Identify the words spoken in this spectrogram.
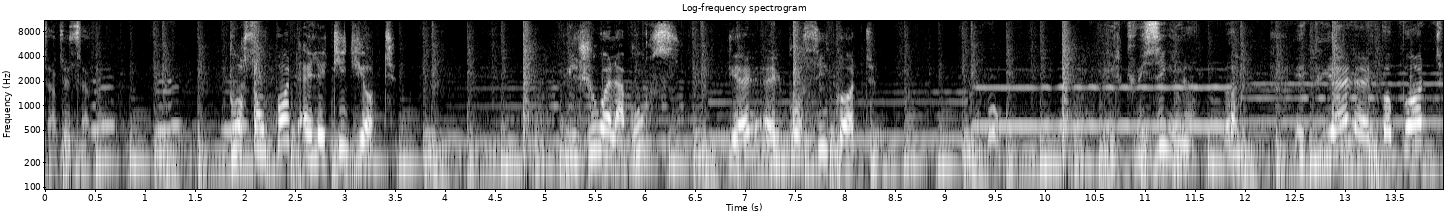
Ça, c'est ça. Pour son pote, elle est idiote. Il joue à la bourse, puis elle, elle boursicote. Il cuisine. Et puis elle, elle popote.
